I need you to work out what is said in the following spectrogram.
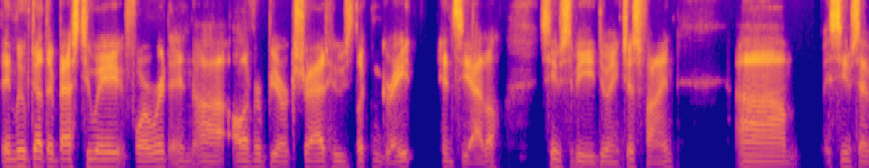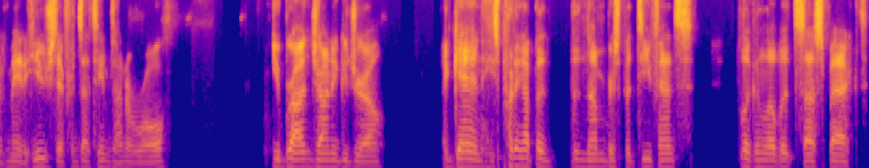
They moved out their best two way forward and uh, Oliver Bjorkstrand, who's looking great in Seattle, seems to be doing just fine. Um, it seems to have made a huge difference. That team's on a roll. You brought in Johnny Gaudreau. Again, he's putting up the, numbers, but defense looking a little bit suspect,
